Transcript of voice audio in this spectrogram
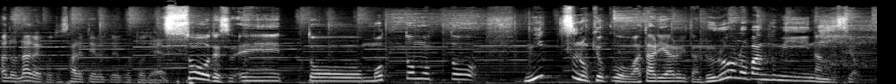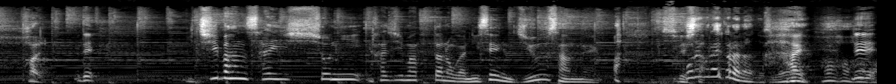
あの長いことされてるということで。そうです、えーっともともと3つの曲を渡り歩いた流浪の番組なんですよ。はい。で一番最初に始まったのが2013年でした。これぐらいからなんですね。はい。で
